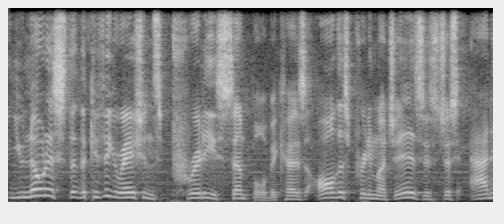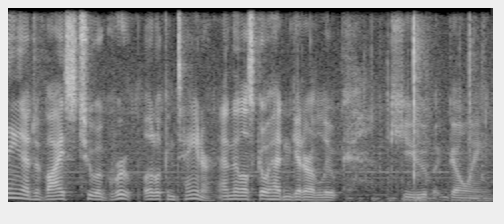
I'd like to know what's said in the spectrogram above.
you notice that the configuration's pretty simple because all this pretty much is is just adding a device to a group, a little container. And then let's go ahead and get our Luke cube going.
